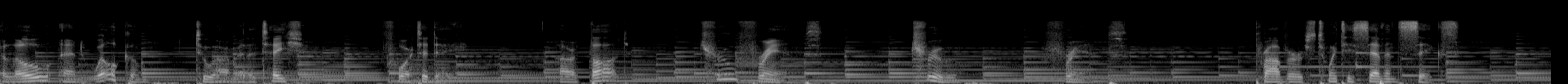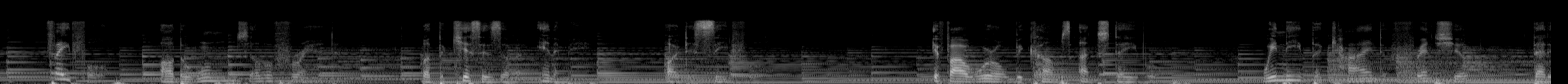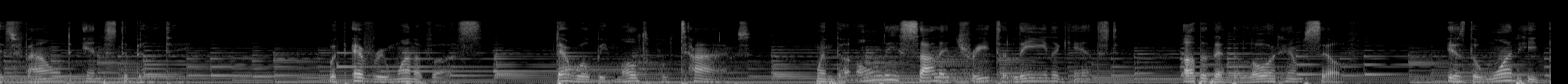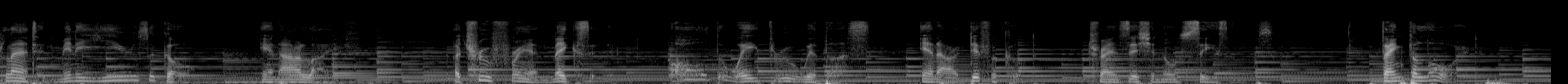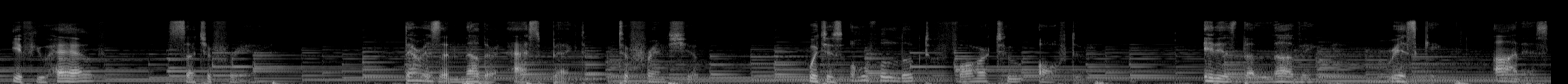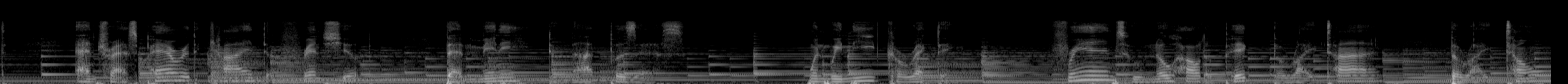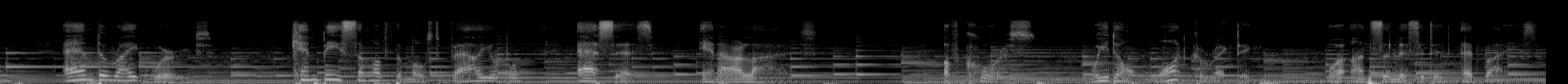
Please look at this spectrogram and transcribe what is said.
Hello and welcome to our meditation for today. Our thought True friends. True friends. Proverbs 27 6. Faithful are the wounds of a friend, but the kisses of an enemy are deceitful. If our world becomes unstable, we need the kind of friendship that is found in stability. With every one of us, there will be multiple times when the only solid tree to lean against, other than the Lord Himself, is the one He planted many years ago in our life. A true friend makes it all the way through with us in our difficult transitional seasons. Thank the Lord if you have such a friend. There is another aspect to friendship which is overlooked far too often. It is the loving, risking, honest, and transparent kind of friendship that many do not possess. When we need correcting, friends who know how to pick the right time, the right tone, and the right words can be some of the most valuable assets in our lives. Of course, we don't want correcting or unsolicited advice.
